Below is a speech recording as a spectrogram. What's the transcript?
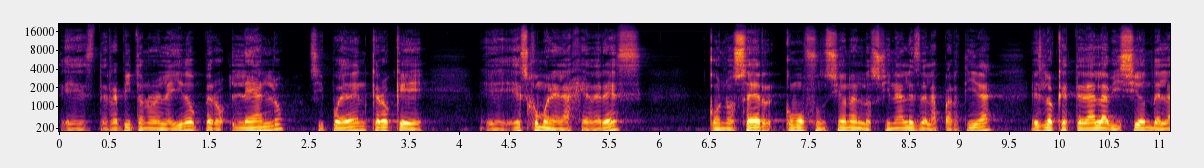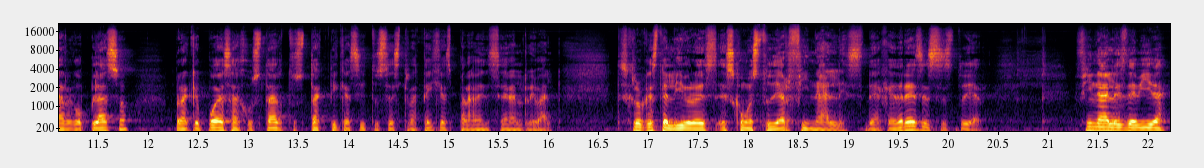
Este, repito, no lo he leído, pero léanlo si pueden. Creo que eh, es como en el ajedrez. Conocer cómo funcionan los finales de la partida es lo que te da la visión de largo plazo para que puedas ajustar tus tácticas y tus estrategias para vencer al rival. Entonces creo que este libro es, como estudiar finales de ajedrez, es estudiar finales de vida.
